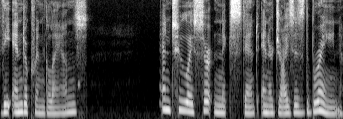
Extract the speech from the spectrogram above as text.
the endocrine glands, and to a certain extent energizes the brain.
